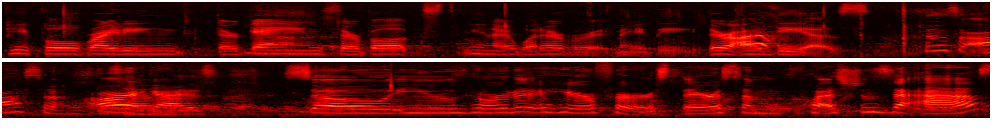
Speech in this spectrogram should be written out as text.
people writing their games, their books, you know, whatever it may be, their ideas. That's awesome. All right, guys. So you heard it here first. There are some questions to ask.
